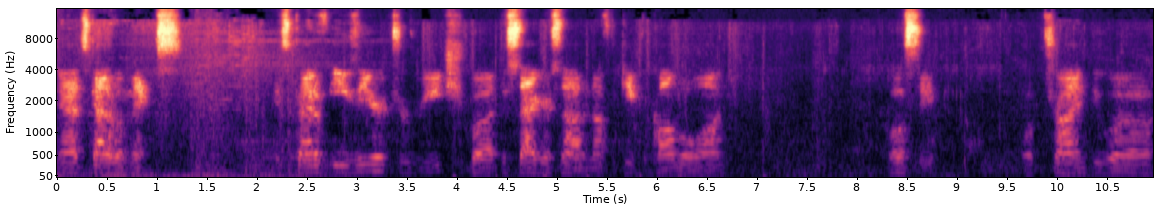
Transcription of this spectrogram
Yeah, it's kind of a mix. It's kind of easier to reach, but the stagger's not enough to keep the combo on. We'll see. We'll try and do a, a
